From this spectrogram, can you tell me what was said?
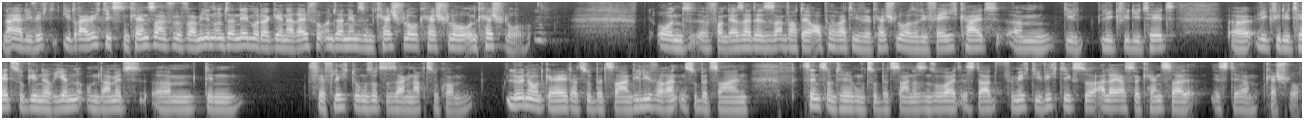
Naja, die, die drei wichtigsten Kennzahlen für Familienunternehmen oder generell für Unternehmen sind Cashflow, Cashflow und Cashflow. Und äh, von der Seite ist es einfach der operative Cashflow, also die Fähigkeit, ähm, die Liquidität, äh, Liquidität zu generieren, um damit ähm, den Verpflichtungen sozusagen nachzukommen. Löhne und Gehälter zu bezahlen, die Lieferanten zu bezahlen, Zins und Tilgung zu bezahlen. Also insoweit ist da für mich die wichtigste, allererste Kennzahl ist der Cashflow.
